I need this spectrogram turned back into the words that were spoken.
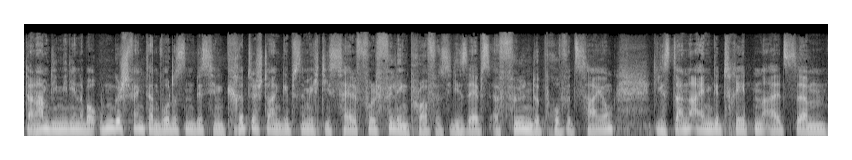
Dann haben die Medien aber umgeschwenkt, dann wurde es ein bisschen kritisch, dann gibt es nämlich die Self-Fulfilling Prophecy, die selbsterfüllende Prophezeiung. Die ist dann eingetreten als... Ähm,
